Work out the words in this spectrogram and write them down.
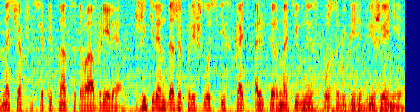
начавшихся 15 апреля, жителям даже пришлось искать альтернативные способы передвижения.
